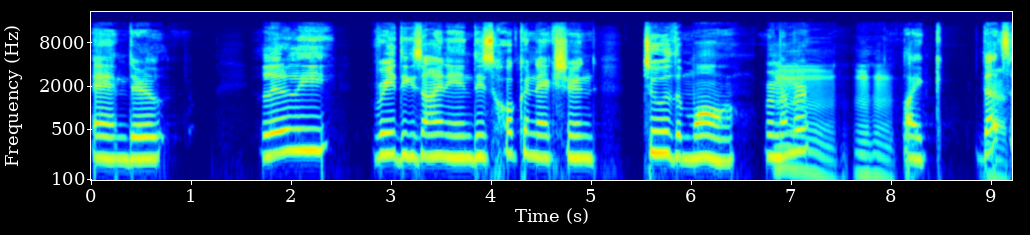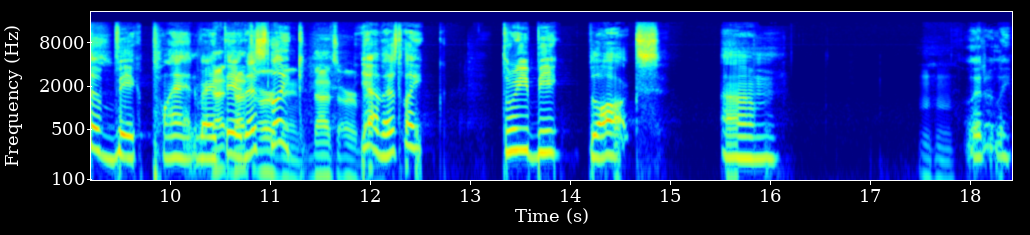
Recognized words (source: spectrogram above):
and they're literally redesigning this whole connection to the mall. Remember, Mm, mhm. like that's a big plan right That- there. That's, urban. like that's urban. yeah, that's like three big blocks. Um, hmm literally.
